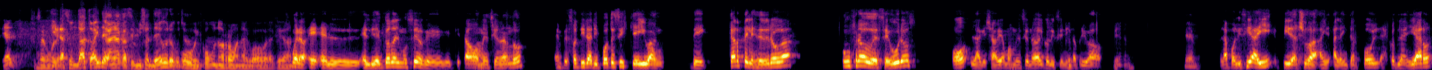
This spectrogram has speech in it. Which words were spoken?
Si O sea, como- tiras un dato ahí, te ganas casi un millón de euros, escuchá. Uy, ¿cómo no roban algo ahora? ¿Qué? Bueno, eh, el, el director del museo que, que estábamos Ah. mencionando empezó a tirar hipótesis que iban de cárteles de droga, un fraude de seguros o la que ya habíamos mencionado, el coleccionista privado. Bien. Bien. La policía ahí pide ayuda a, a la Interpol, a Scotland Yard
